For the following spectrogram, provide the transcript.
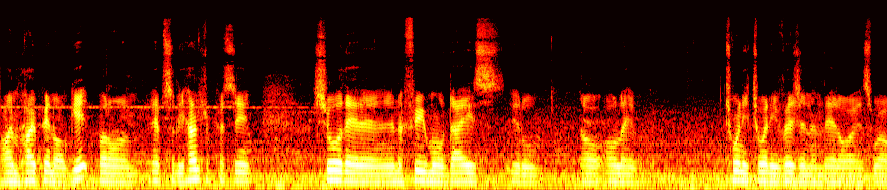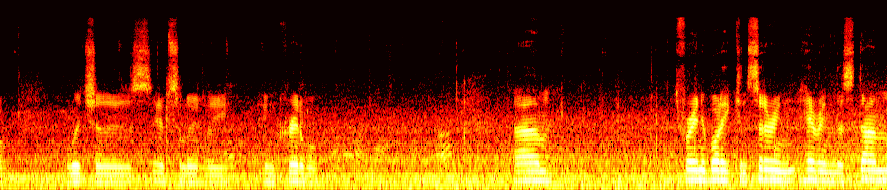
I'm hoping I'll get, but I'm absolutely 100% sure that in a few more days it'll I'll, I'll have 20/20 vision in that eye as well, which is absolutely incredible. Um, for anybody considering having this done,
